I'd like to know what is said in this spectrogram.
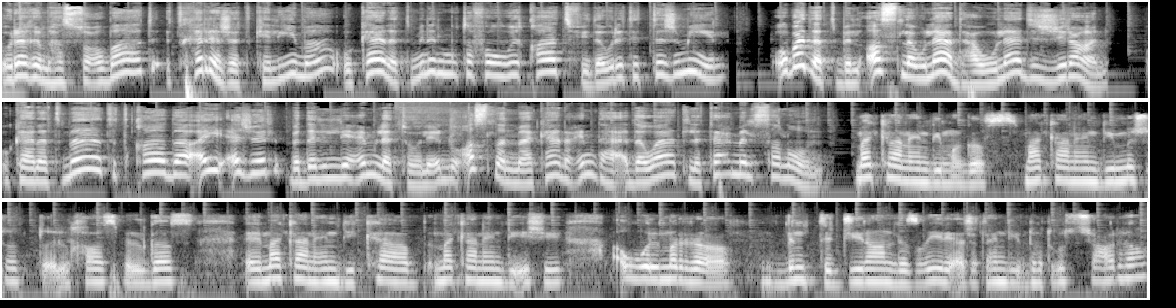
ورغم هالصعوبات تخرجت كليمة وكانت من المتفوقات في دورة التجميل وبدت بالأصل لأولادها وولاد الجيران. وكانت ما تتقاضى أي أجر بدل اللي عملته لأنه أصلا ما كان عندها أدوات لتعمل صالون. ما كان عندي مقص ما كان عندي مشط الخاص بالقص إيه، ما كان عندي كاب ما كان عندي إشي. أول مرة بنت الجيران الصغيرة أجت عندي بدها تقص شعرها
